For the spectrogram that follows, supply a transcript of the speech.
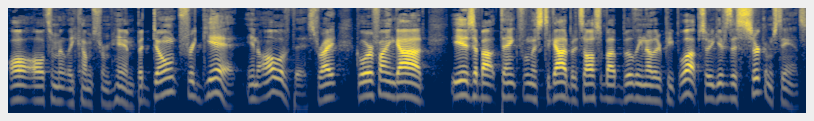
all ultimately comes from Him. But don't forget in all of this, right? Glorifying God is about thankfulness to God, but it's also about building other people up. So He gives this circumstance.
